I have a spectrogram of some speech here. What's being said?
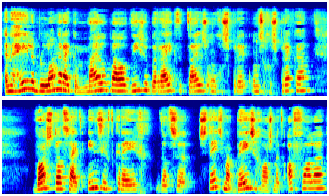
En een hele belangrijke mijlpaal die ze bereikte tijdens onze gesprekken was dat zij het inzicht kreeg dat ze steeds maar bezig was met afvallen,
